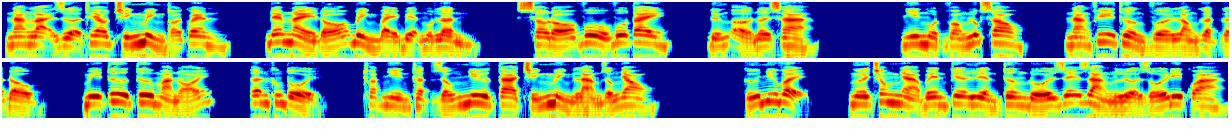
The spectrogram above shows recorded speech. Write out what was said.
Nàng lại dựa theo chính mình thói quen, đem này đó bình bày biện một lần, sau đó vô vô tay, đứng ở nơi xa. Nhìn một vòng lúc sau, nàng phi thường vừa lòng gật gật đầu, mỹ tư tư mà nói, ân không tồi, thoạt nhìn thật giống như ta chính mình làm giống nhau. Cứ như vậy, người trong nhà bên kia liền tương đối dễ dàng lừa dối đi qua.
